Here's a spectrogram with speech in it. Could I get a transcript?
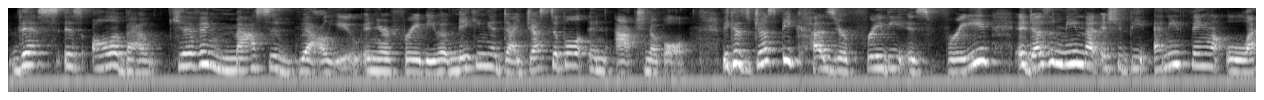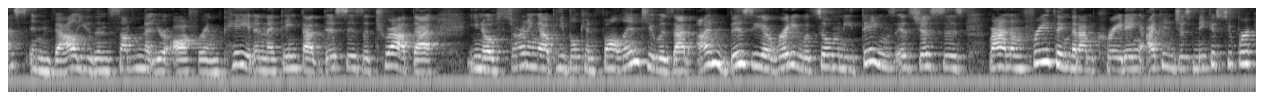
this is all about giving massive value in your freebie, but making it digestible and actionable. Because just because your freebie is free, it doesn't mean that it should be anything less in value than something that you're offering paid. And I think that this is a trap that, you know, starting out people can fall into is that I'm busy already with so many things. It's just this random free thing that I'm creating. I can just make it super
